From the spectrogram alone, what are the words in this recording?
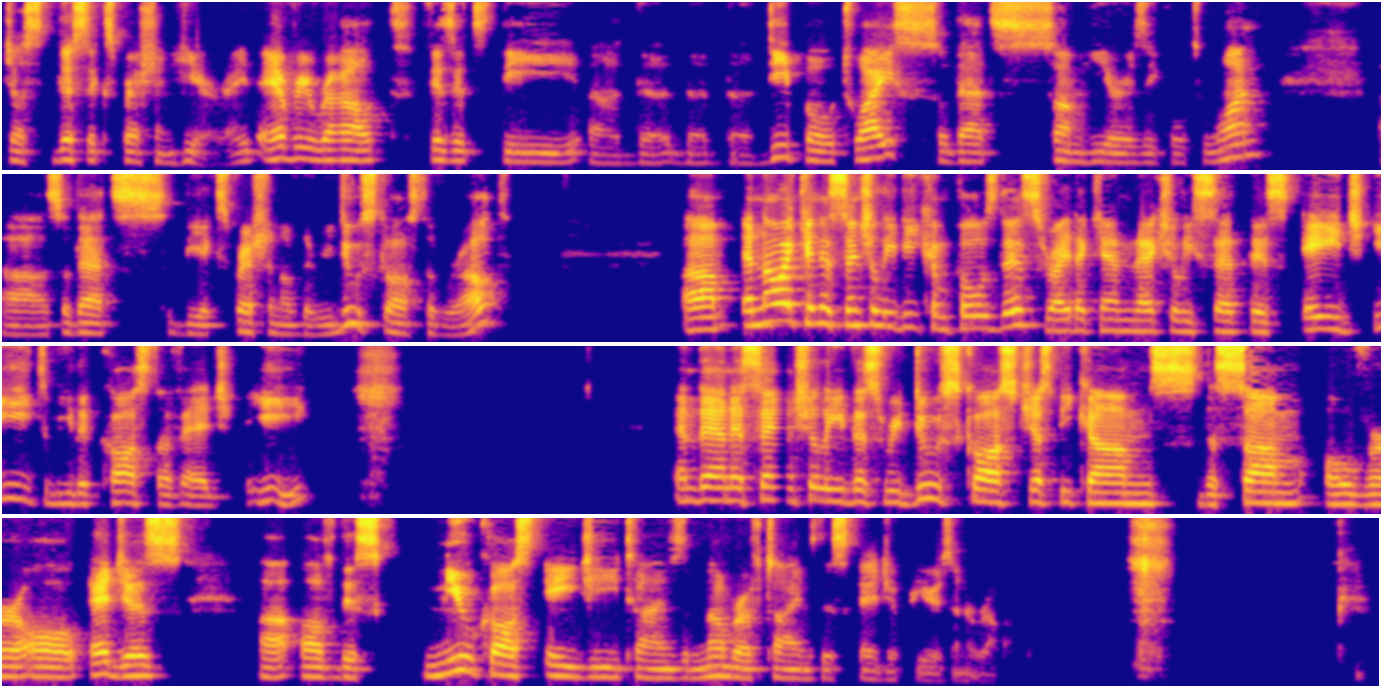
just this expression here, right? Every route visits the, uh, the, the, the, depot twice, so that's sum here is equal to one. Uh, so that's the expression of the reduced cost of route. Um, and now I can essentially decompose this, right? I can actually set this age E to be the cost of edge E, and then essentially this reduced cost just becomes the sum over all edges uh, of this new cost AG times the number of times this edge appears in a route.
